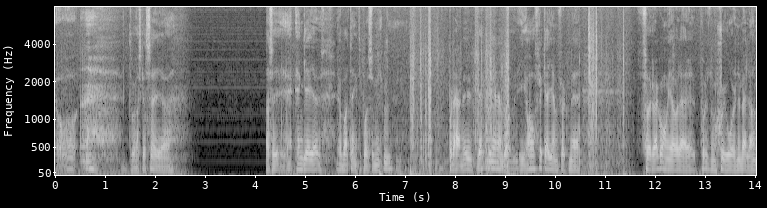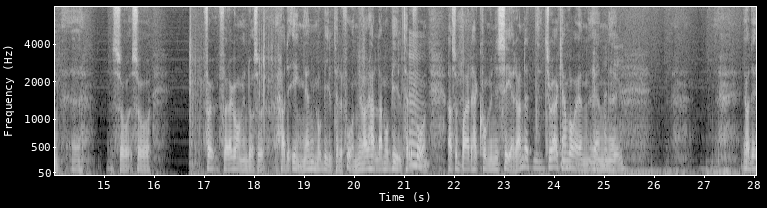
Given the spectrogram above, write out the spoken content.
Ja, då jag ska säga... Alltså en, en grej jag, jag bara tänkte på så mycket. Mm. På det här med utvecklingen ändå i Afrika jämfört med förra gången jag var där, på de sju åren emellan. Eh, så, så för, förra gången då så hade ingen mobiltelefon. Nu har alla mobiltelefon. Mm. Alltså bara det här kommunicerandet mm. tror jag kan vara en... en ja, det,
